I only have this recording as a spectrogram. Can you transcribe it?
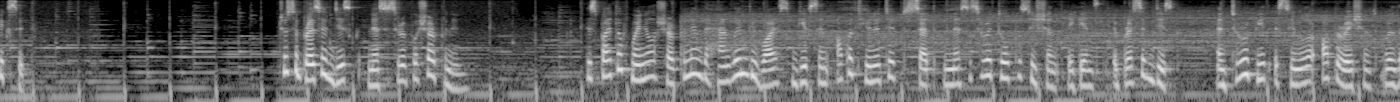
Fix it. Choose a abrasive disc necessary for sharpening. Despite of manual sharpening, the handling device gives an opportunity to set necessary tool position against a abrasive disc and to repeat a similar operations with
